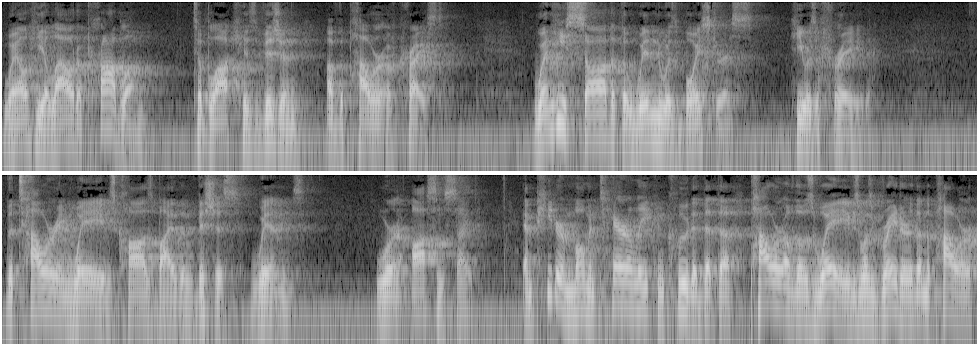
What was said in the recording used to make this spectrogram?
Well, he allowed a problem to block his vision of the power of Christ. When he saw that the wind was boisterous, he was afraid. The towering waves caused by the vicious winds were an awesome sight. And Peter momentarily concluded that the power of those waves was greater than the power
